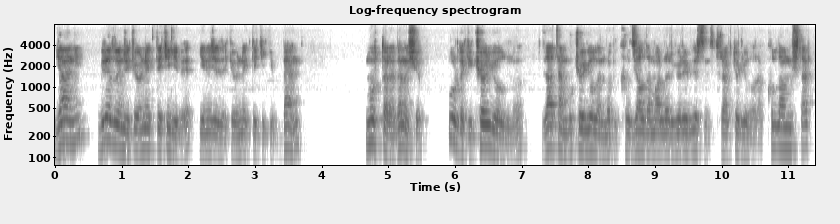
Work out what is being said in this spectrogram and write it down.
Yani biraz önceki örnekteki gibi, Yenice'deki örnekteki gibi ben muhtara danışıp buradaki köy yolunu, zaten bu köy yollarını bakın kılcal damarları görebilirsiniz. Traktör yolu olarak kullanmışlar.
